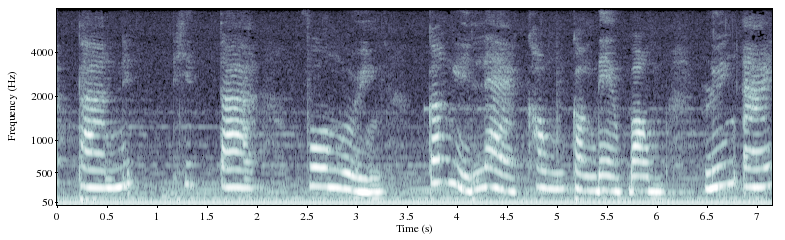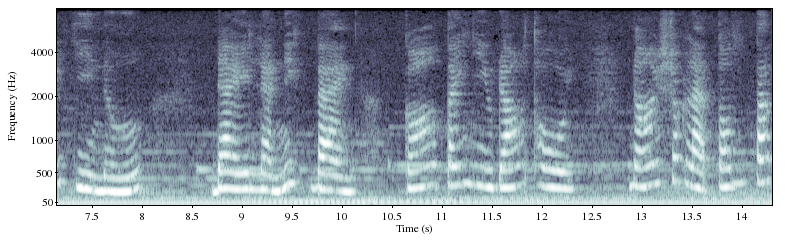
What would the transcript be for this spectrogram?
appanihita vô nguyện, có nghĩa là không còn đèo bồng, luyến ái gì nữa. Đây là niết bàn, có bấy nhiêu đó thôi. Nói rất là tóm tắt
